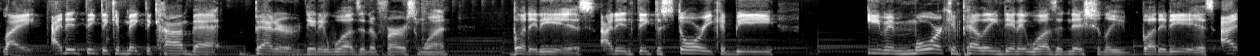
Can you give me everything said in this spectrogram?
Like I didn't think they could make the combat better than it was in the first one, but it is. I didn't think the story could be even more compelling than it was initially, but it is. I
